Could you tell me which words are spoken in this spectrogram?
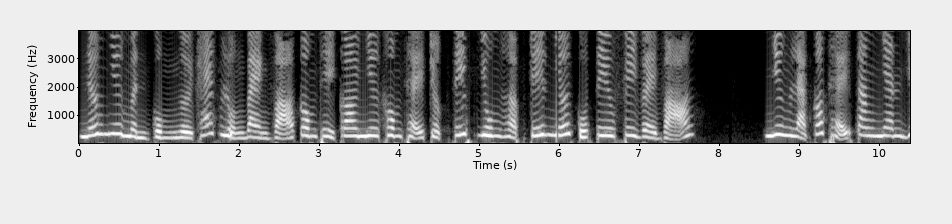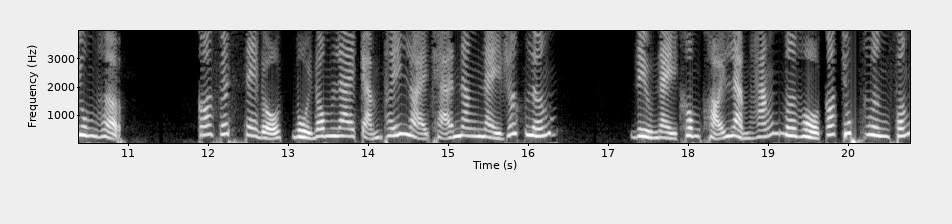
Nếu như mình cùng người khác luận bàn võ công thì coi như không thể trực tiếp dung hợp trí nhớ của Tiêu Phi về võ. Nhưng là có thể tăng nhanh dung hợp. Có vết xe đổ, Bùi Đông Lai cảm thấy loại khả năng này rất lớn. Điều này không khỏi làm hắn mơ hồ có chút hương phấn.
